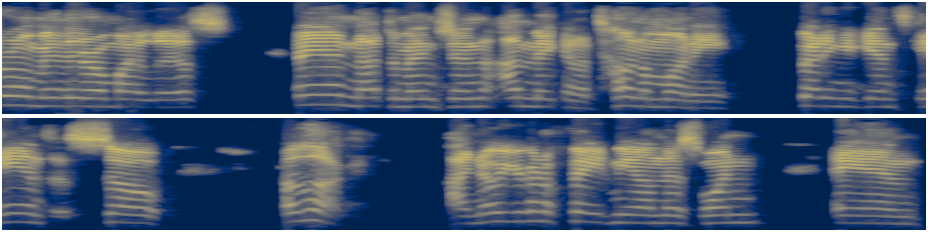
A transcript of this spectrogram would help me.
throw them in there on my list. And not to mention, I'm making a ton of money betting against Kansas. So, uh, look, I know you're going to fade me on this one, and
